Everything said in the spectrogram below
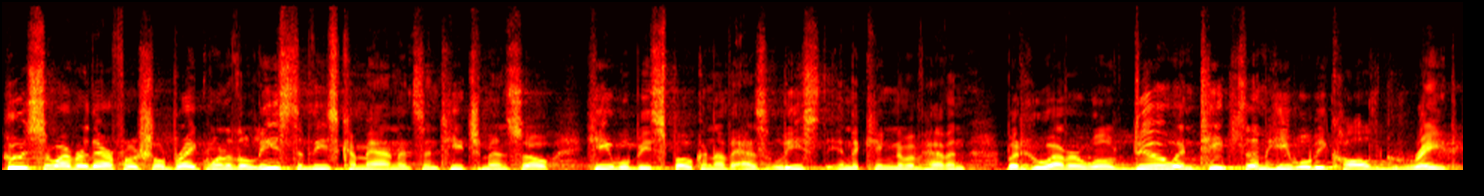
Whosoever therefore shall break one of the least of these commandments and teach men so, he will be spoken of as least in the kingdom of heaven. But whoever will do and teach them, he will be called great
